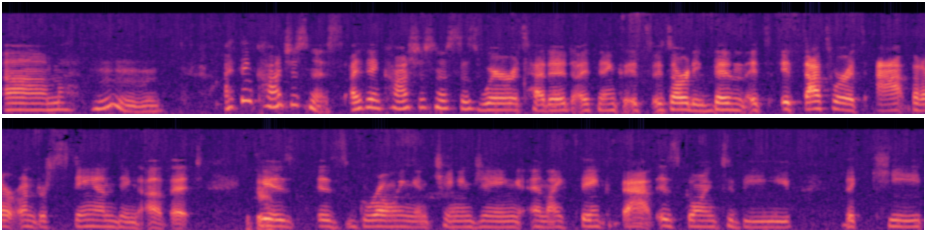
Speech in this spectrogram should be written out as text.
Um, hmm. I think consciousness. I think consciousness is where it's headed. I think it's it's already been it's it that's where it's at, but our understanding of it okay. is is growing and changing, and I think that is going to be the key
